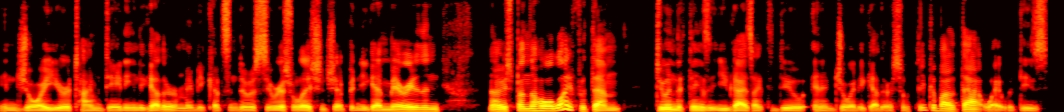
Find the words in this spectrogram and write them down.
enjoy your time dating together, or maybe it gets into a serious relationship and you get married, and then now you spend the whole life with them doing the things that you guys like to do and enjoy together. So think about it that way with these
